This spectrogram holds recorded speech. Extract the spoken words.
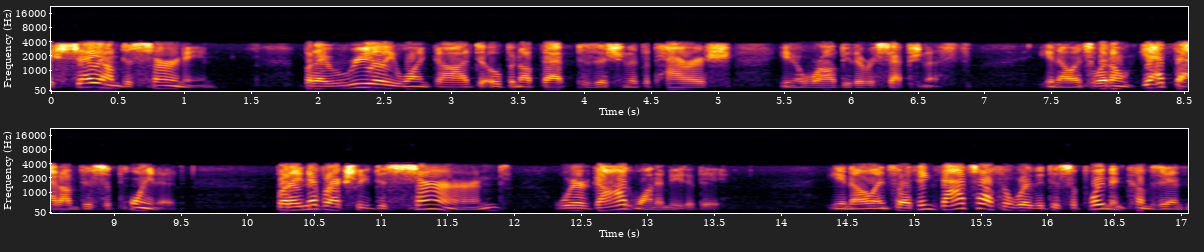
I say I'm discerning, but I really want God to open up that position at the parish, you know, where I'll be the receptionist. You know, and so I don't get that, I'm disappointed. But I never actually discerned where God wanted me to be. You know, and so I think that's often where the disappointment comes in,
